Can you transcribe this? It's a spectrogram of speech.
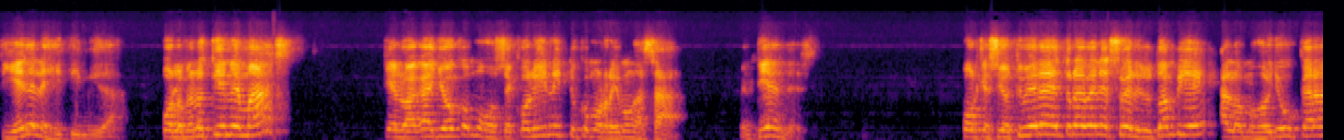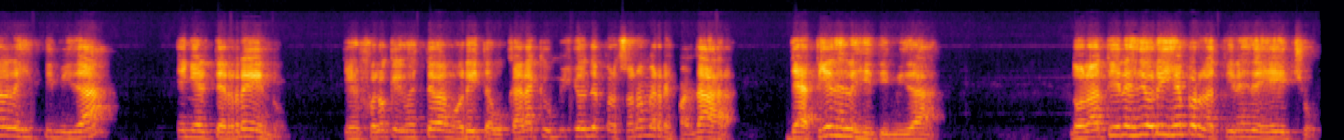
tiene legitimidad. Por lo menos tiene más que lo haga yo como José Colina y tú como Raymond Azar. ¿Me entiendes? Porque si yo estuviera dentro de Venezuela y tú también, a lo mejor yo buscara la legitimidad en el terreno, que fue lo que dijo Esteban ahorita, buscara que un millón de personas me respaldara. Ya tienes legitimidad. No la tienes de origen, pero la tienes de hecho.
